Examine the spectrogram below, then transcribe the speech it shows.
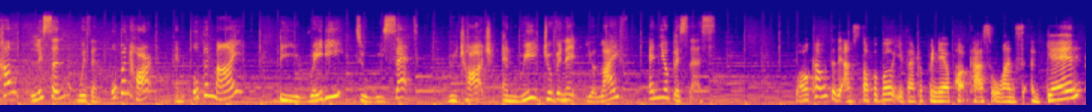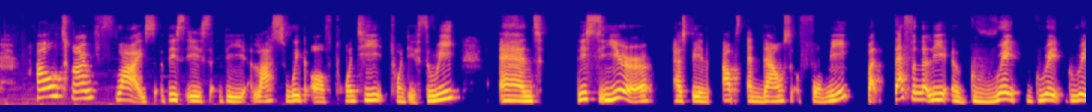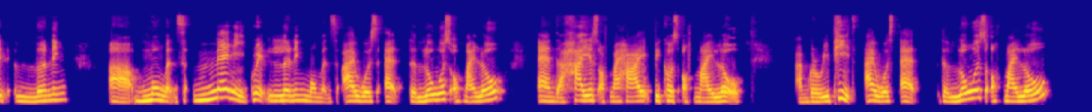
Come listen with an open heart and open mind. Be ready to reset, recharge, and rejuvenate your life and your business. Welcome to the Unstoppable Eventrepreneur podcast once again. How time flies. This is the last week of 2023. And this year has been ups and downs for me but definitely a great, great, great learning uh, moments, many great learning moments. I was at the lowest of my low and the highest of my high because of my low. I'm going to repeat. I was at the lowest of my low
